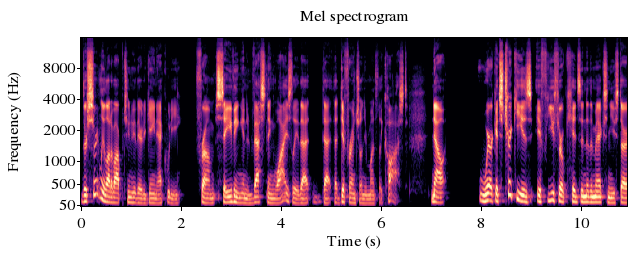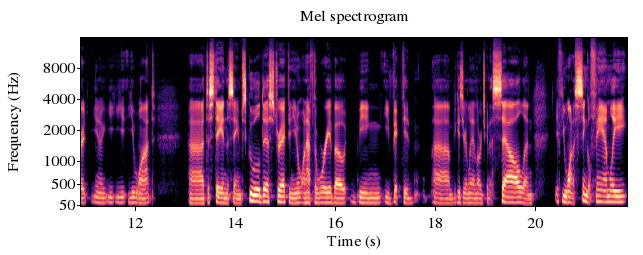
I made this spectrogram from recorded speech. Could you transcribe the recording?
there's certainly a lot of opportunity there to gain equity from saving and investing wisely. That that that differential in your monthly cost. Now, where it gets tricky is if you throw kids into the mix and you start, you know, you, you want uh, to stay in the same school district, and you don't want to have to worry about being evicted um, because your landlord's going to sell, and if you want a single family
